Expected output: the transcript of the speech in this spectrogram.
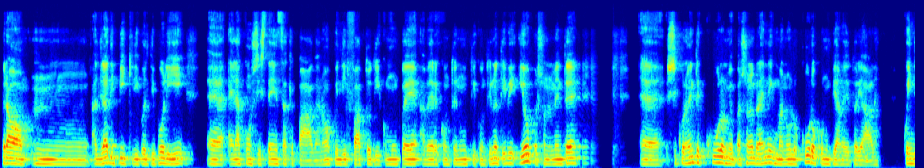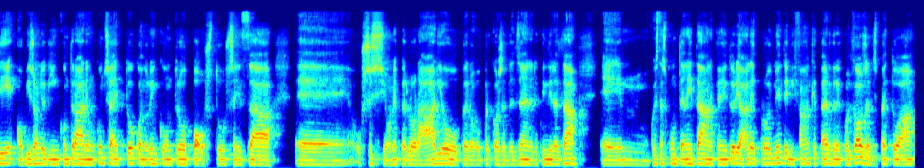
però mh, al di là di picchi di quel tipo lì, eh, è la consistenza che paga, no? Quindi il fatto di comunque avere contenuti continuativi. Io personalmente eh, sicuramente curo il mio personal branding, ma non lo curo con un piano editoriale quindi ho bisogno di incontrare un concetto, quando lo incontro posto, senza eh, ossessione per l'orario o per, o per, cose del genere. Quindi in realtà ehm, questa spontaneità nel piano editoriale probabilmente mi fa anche perdere qualcosa rispetto alla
